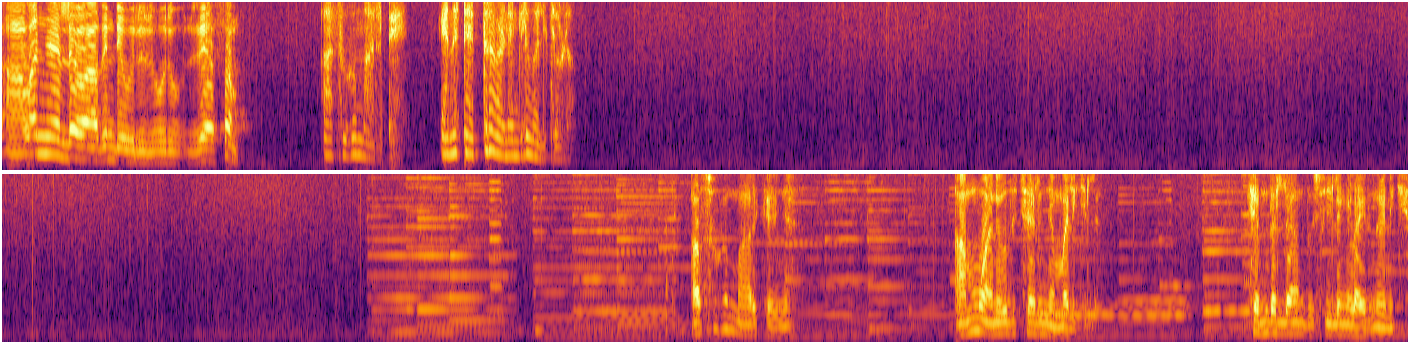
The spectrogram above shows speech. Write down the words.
കളഞ്ഞല്ലോ അതിന്റെ ഒരു ഒരു രസം. അസുഖം മാറട്ടെ. എന്നിട്ട് എത്ര വേണമെങ്കിലും വലിച്ചോളൂ. അസുഖം മാറിക്കഴിഞ്ഞ് അമ്മ അനുവദിച്ചാലും ഞാൻ വലിക്കില്ല എന്തെല്ലാം ദുശീലങ്ങളായിരുന്നു എനിക്ക്.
